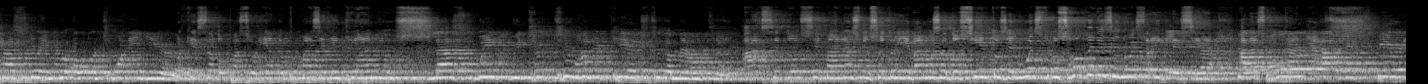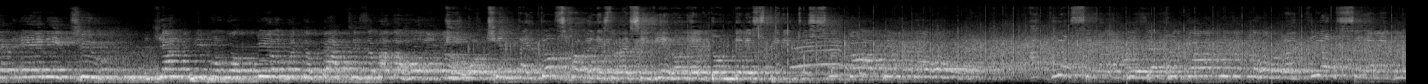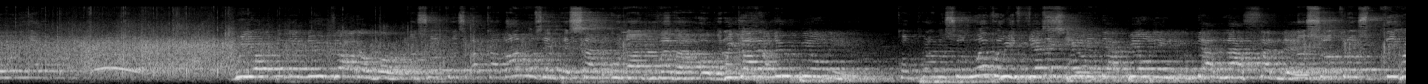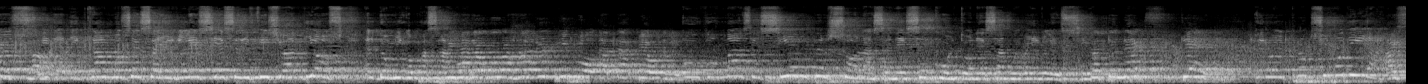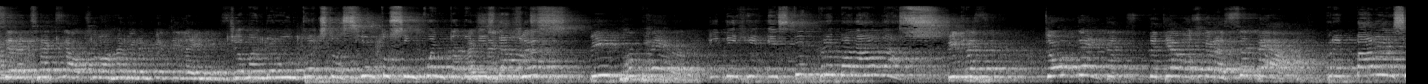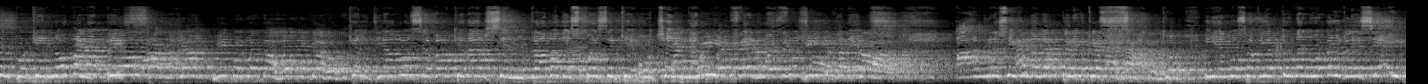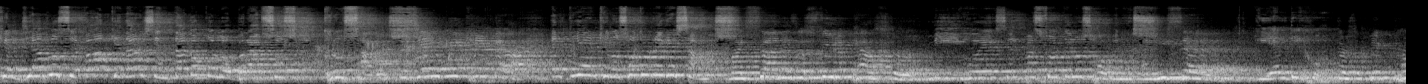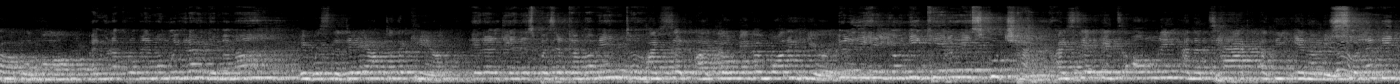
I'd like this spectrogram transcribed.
pastoring for over 20 years. Porque he estado pastoreando por más de 20 años. Last week we took 200 kids to the mountain. Hace dos semanas nosotros llevamos a 200 hacen porque no van a pensar que el diablo se va a quedar sentado después de que 80 años Era el día después del campamento. I said, I don't even want to hear it. Yo le dije, yo ni quiero. I said, it's only an attack of the enemy. Solamente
